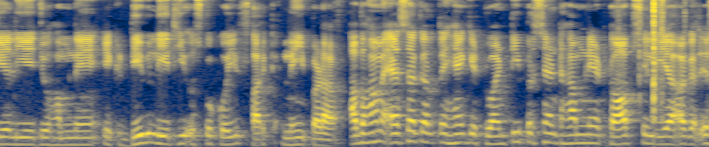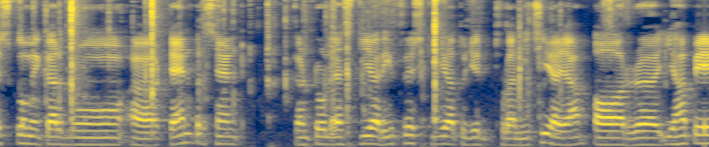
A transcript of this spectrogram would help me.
के लिए जो हमने एक डिव ली थी, उसको कोई फ़र्क नहीं पड़ा। अब हम ऐसा करते हैं कि 20 परसेंट हमने टॉप से लिया। अगर इसको मैं कर दूँ टेन परसेंट कंट्रोल एस किया रिफ़्रेश किया तो ये थोड़ा नीचे आया। और यहाँ पे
